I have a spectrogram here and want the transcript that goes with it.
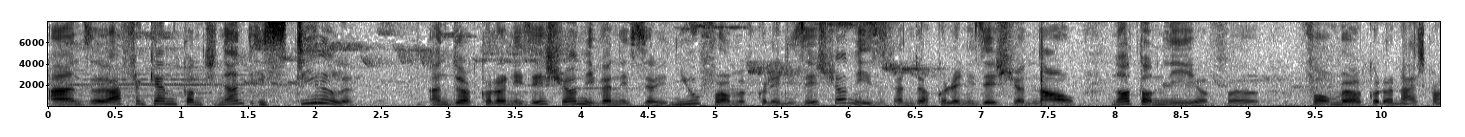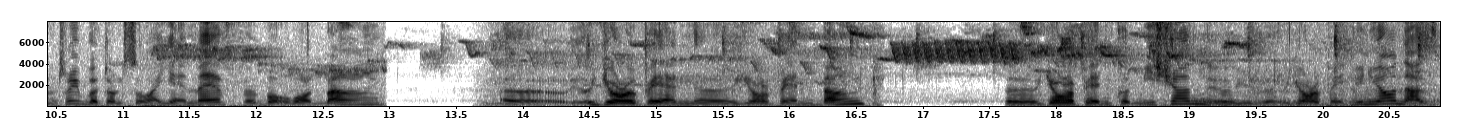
And the African continent is still under colonization, even if it's a new form of colonization, is under colonization now, not only of uh, former colonized country, but also IMF, uh, World Bank, uh, European, uh, European Bank, the European Commission, uh, European Union as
